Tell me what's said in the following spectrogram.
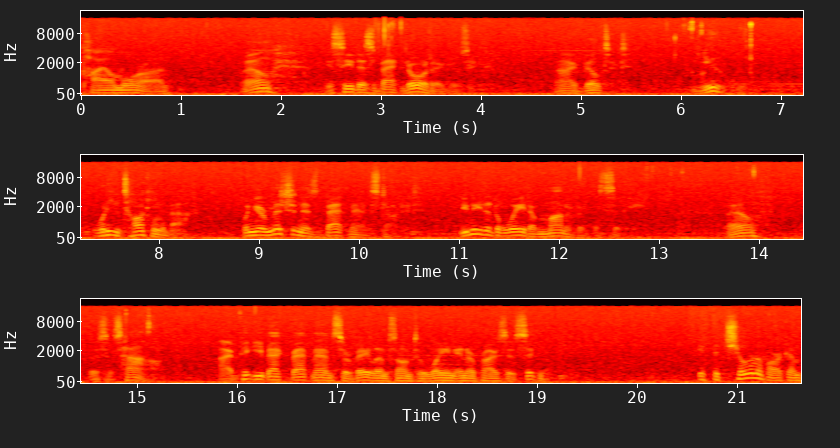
pile more on. Well, you see this back door they're using? I built it. You? What are you talking about? When your mission as Batman started, you needed a way to monitor the city. Well, this is how. I piggybacked Batman's surveillance onto Wayne Enterprises' signal. If the children of Arkham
